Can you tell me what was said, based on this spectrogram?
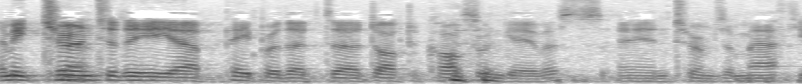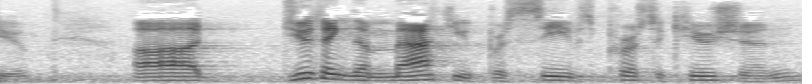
Let me turn to the uh, paper that uh, Dr. Cochran gave us in terms of Matthew. Uh, do you think that Matthew perceives persecution,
